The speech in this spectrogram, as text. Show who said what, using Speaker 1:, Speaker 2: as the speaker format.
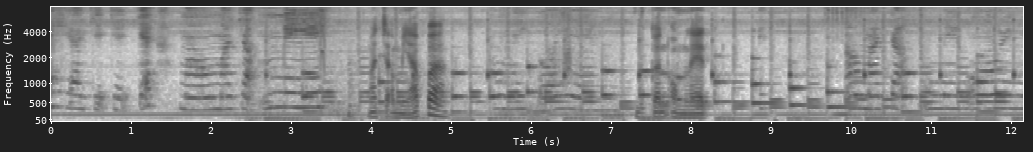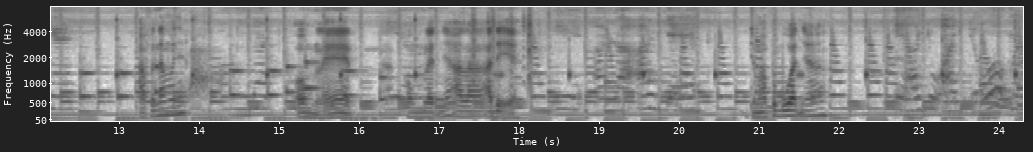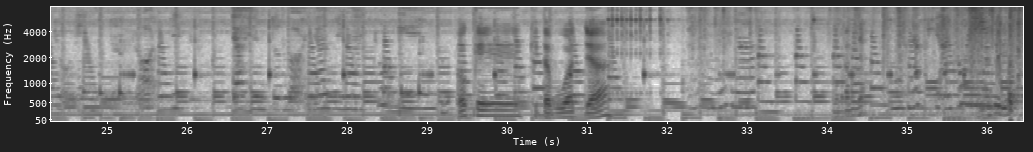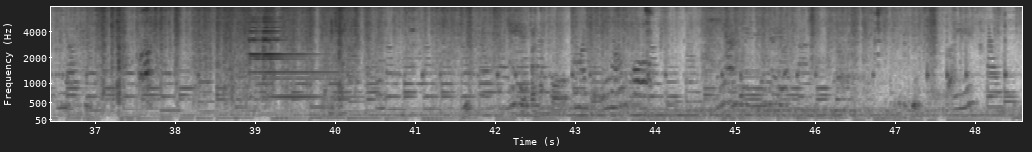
Speaker 1: ya Cece mau masak mie.
Speaker 2: Macam mie apa?
Speaker 1: Mie goreng.
Speaker 2: Bukan omelet.
Speaker 1: Mau masak mie goreng.
Speaker 2: Apa namanya?
Speaker 1: Omelet.
Speaker 2: Nah, omeletnya ala adek ya?
Speaker 1: di ala adik.
Speaker 2: Cuma apa buatnya? Oke, kita buat ya.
